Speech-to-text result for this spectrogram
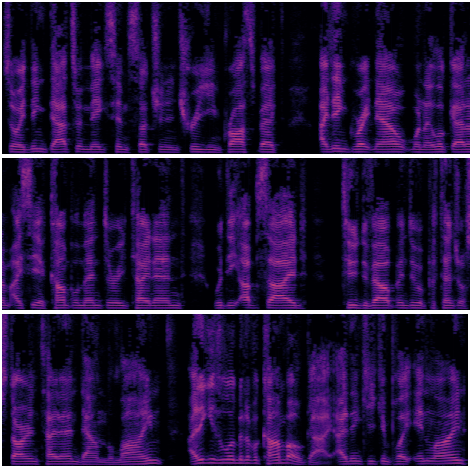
So I think that's what makes him such an intriguing prospect. I think right now when I look at him, I see a complementary tight end with the upside to develop into a potential starting tight end down the line. I think he's a little bit of a combo guy. I think he can play in line.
